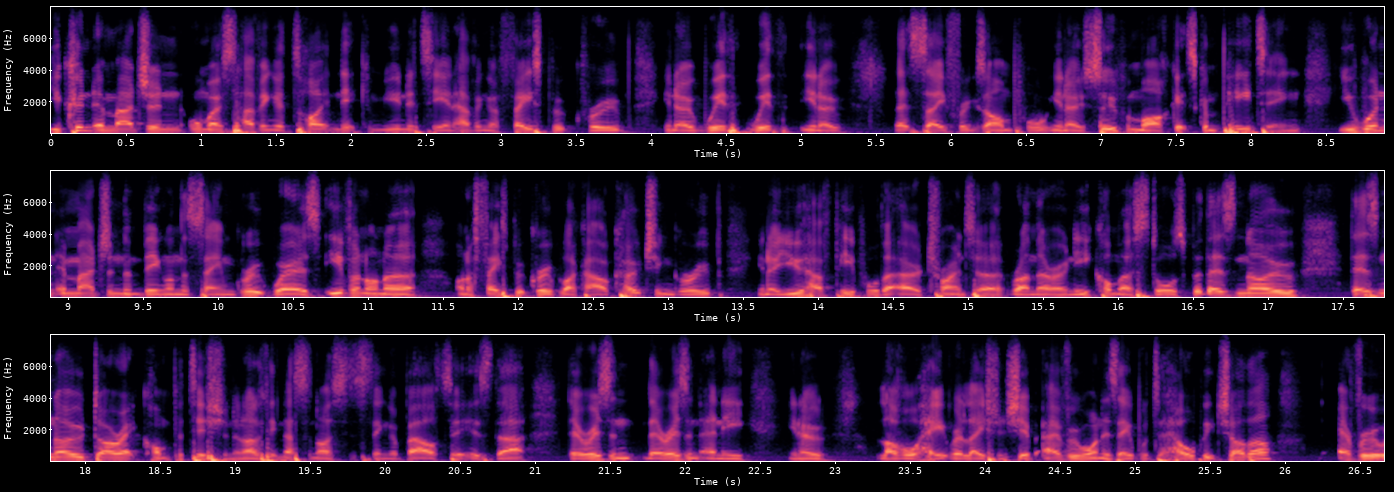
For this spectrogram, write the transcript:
you couldn't imagine almost having a tight knit community and having a Facebook group, you know, with with you know, let's say for example, you know, supermarkets competing. You wouldn't imagine them being on the same group. Whereas even on a on a Facebook group like our coaching group, you know, you have people that are trying to run their own e-commerce stores, but there's no there's no direct competition. And I think that's the nicest thing about it is that there isn't there isn't any you know love or hate relationship. Everyone is able to help each other. Every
